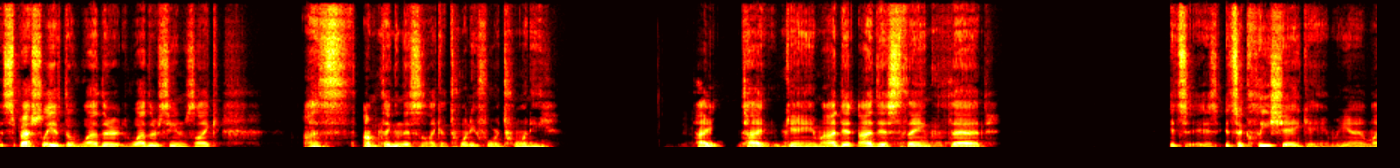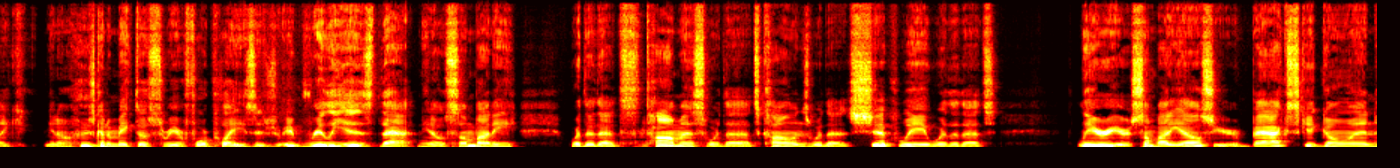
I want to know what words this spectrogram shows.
especially if the weather weather seems like, I was, I'm thinking this is like a 24-20 type type game. I did. I just think that it's it's, it's a cliche game. You know, like you know who's going to make those three or four plays. It, it really is that. You know, somebody, whether that's Thomas, whether that's Collins, whether that's Shipley, whether that's Leary or somebody else, or your backs get going.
